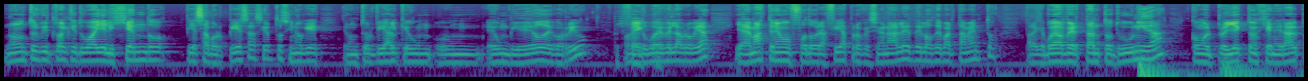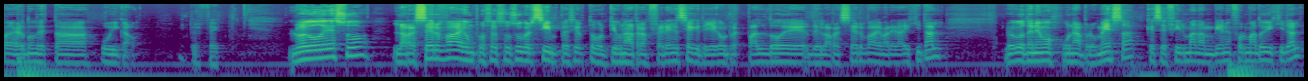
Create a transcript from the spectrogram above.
no en un tour virtual que tú vayas eligiendo pieza por pieza, ¿cierto? Sino que en un tour virtual que es un, un- es un video de corrido, donde tú puedes ver la propiedad. Y además tenemos fotografías profesionales de los departamentos para que puedas ver tanto tu unidad como el proyecto en general para ver dónde está ubicado. Perfecto. Luego de eso, la reserva es un proceso súper simple, ¿cierto? Porque es una transferencia que te llega un respaldo de, la reserva de manera digital. Luego tenemos una promesa que se firma también en formato digital.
